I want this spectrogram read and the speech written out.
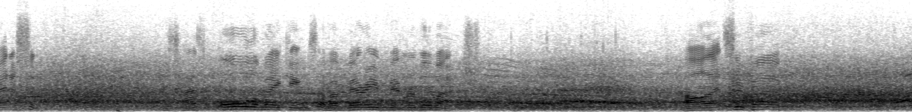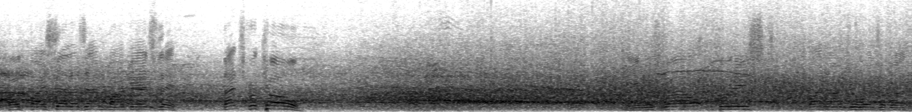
Venison. This has all the makings of a very memorable match. Ah, oh, that's superb. Both by Sellars and by Beardsley. That's for Cole. He was well policed by Nigel Winterburn.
